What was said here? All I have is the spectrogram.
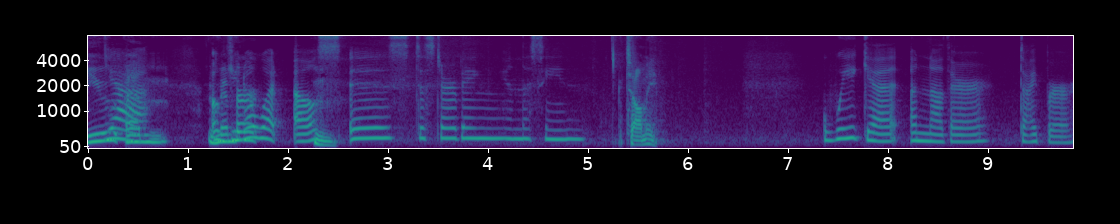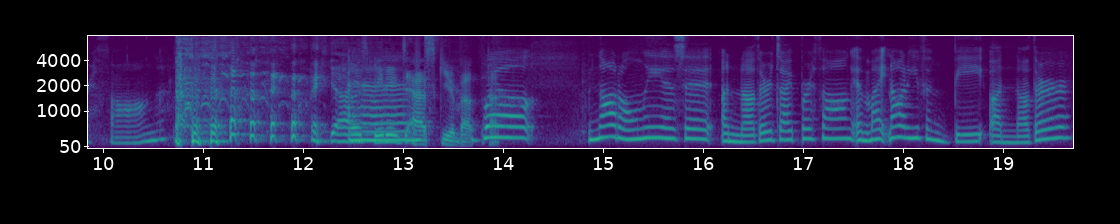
you Mm-hmm. Yeah. um, Oh, remember? you know what else is disturbing in the scene? Tell me. We get another diaper thong. yeah, I was meaning to ask you about that. Well, not only is it another diaper thong, it might not even be another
